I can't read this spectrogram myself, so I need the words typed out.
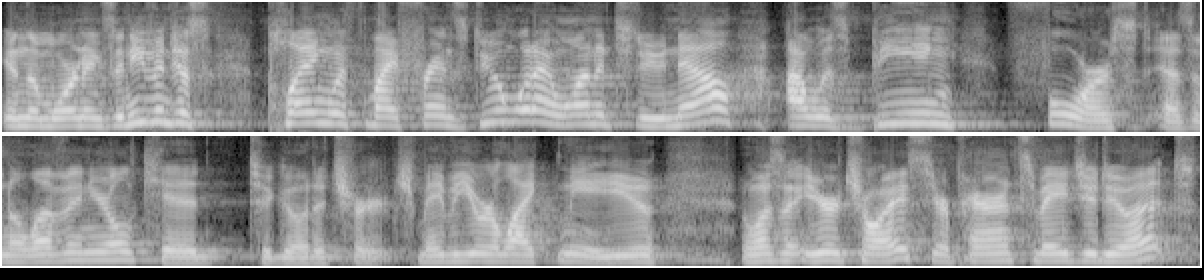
in the mornings and even just playing with my friends, doing what I wanted to do. Now I was being forced as an 11 year old kid to go to church. Maybe you were like me. You, it wasn't your choice, your parents made you do it.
